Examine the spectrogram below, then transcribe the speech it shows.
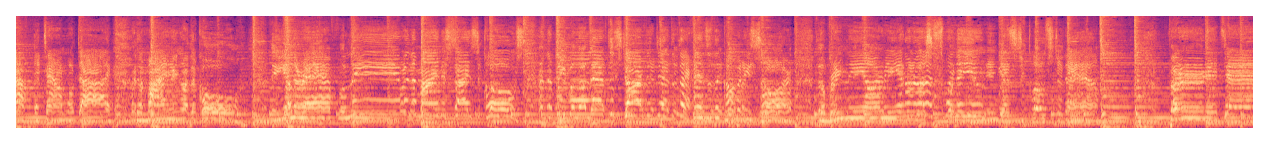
Half the town will die from the mining of the coal. The other half will leave when the mine decides to close. And the people are left to starve to death at the hands of the company store. They'll bring the army in on us when the union gets too close to them. Burn it down,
